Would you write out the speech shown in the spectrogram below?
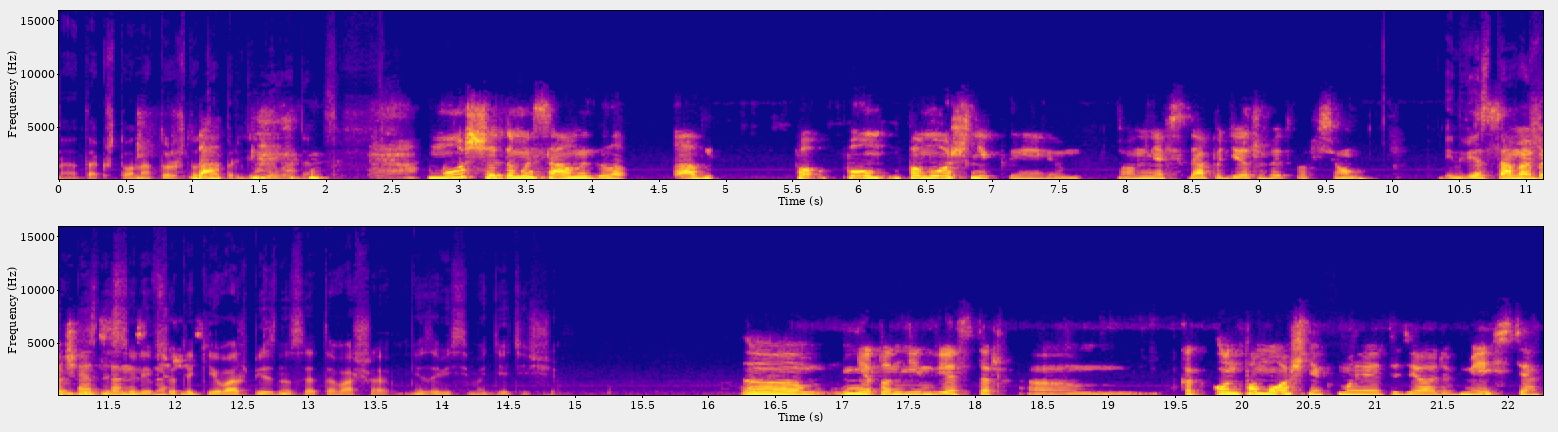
А, так что она тоже что-то да. определила, да. Муж это мой самый главный помощник, и он меня всегда поддерживает во всем. Инвестор самая в вашем большая бизнесе или все-таки ваш бизнес это ваше независимое детище? Эм, нет, он не инвестор. Эм, как он помощник. Мы это делали вместе,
